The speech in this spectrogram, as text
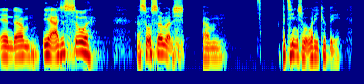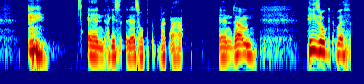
And um, yeah, I just saw, I saw so much um, potential what he could be. and I guess that's what broke my heart. And um, he's all good with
